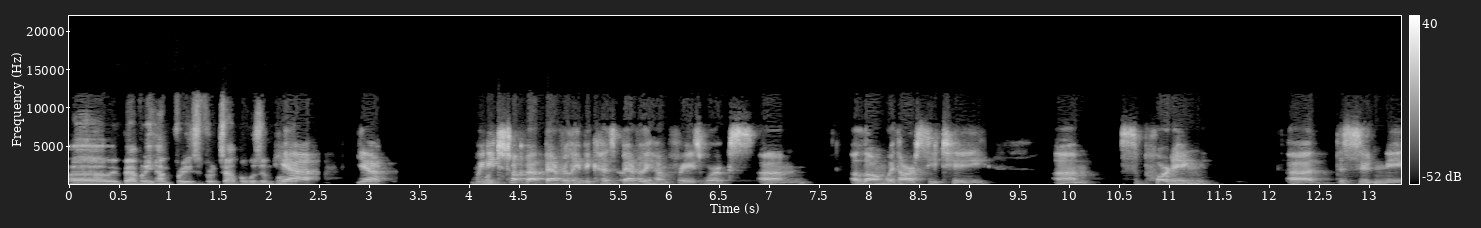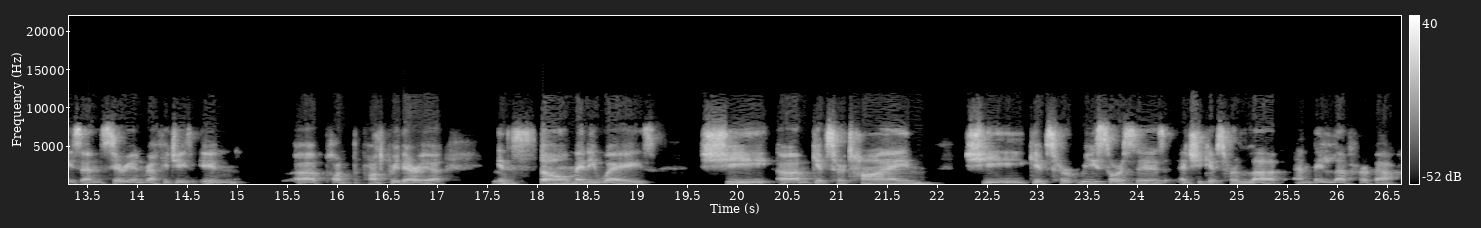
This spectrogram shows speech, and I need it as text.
uh, beverly humphreys for example was involved yeah yeah, yeah. we need to talk about beverly because beverly humphreys works um, along with rct um, supporting uh, the Sudanese and Syrian refugees in uh, Pont- the Pontypridd area yeah. in so many ways. She um, gives her time, she gives her resources, and she gives her love, and they love her back.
